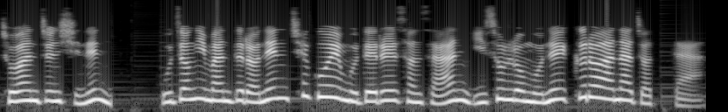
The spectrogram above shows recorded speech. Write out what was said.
조한준 씨는 우정이 만들어낸 최고의 무대를 선사한 이솔로몬을 끌어안아줬다.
